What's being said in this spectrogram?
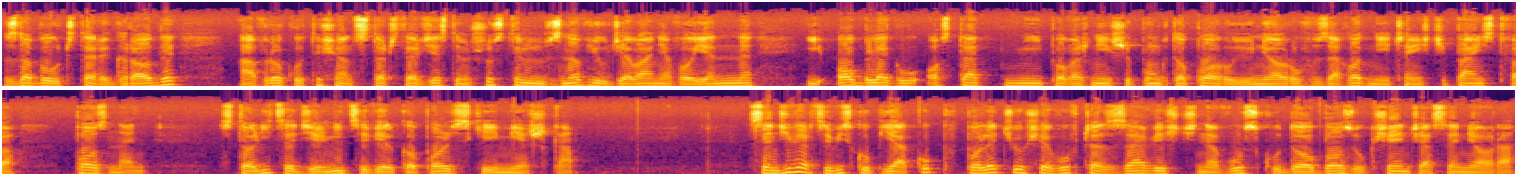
zdobył cztery grody, a w roku 1146 wznowił działania wojenne i obległ ostatni poważniejszy punkt oporu juniorów w zachodniej części państwa, Poznań, stolicę dzielnicy wielkopolskiej Mieszka. Sędziwy arcybiskup Jakub polecił się wówczas zawieść na wózku do obozu księcia seniora,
